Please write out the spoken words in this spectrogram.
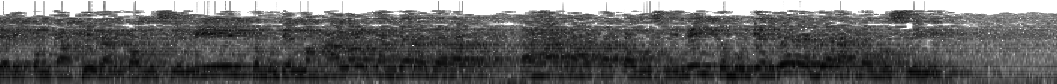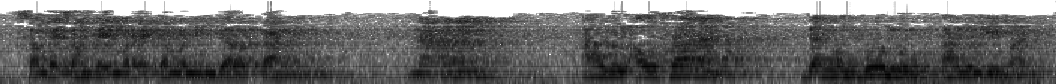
dari pengkafiran kaum muslimin, kemudian menghalalkan darah-darah harta kaum muslimin, kemudian darah-darah kaum muslimin, sampai-sampai mereka meninggalkan na'am ahlul awthan dan membunuh ahlul iman.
